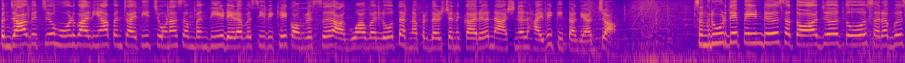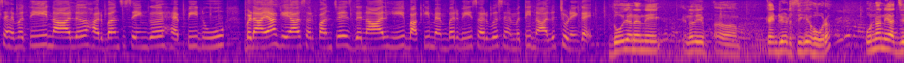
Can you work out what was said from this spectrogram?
ਪੰਜਾਬ ਵਿੱਚ ਹੋਣ ਵਾਲੀਆਂ ਪੰਚਾਇਤੀ ਚੋਣਾਂ ਸੰਬੰਧੀ ਡੇਰਾਬੱਸੀ ਵਿਖੇ ਕਾਂਗਰਸ ਆਗੂਆਂ ਵੱਲੋਂ ਧਰਨਾ ਪ੍ਰਦਰਸ਼ਨ ਕਰ ਨੈਸ਼ਨਲ ਹਾਈਵੇ ਕੀਤਾ ਗਿਆ ਜਾਮ। ਸੰਗਰੂਰ ਦੇ ਪਿੰਡ ਸਤੌਜ ਤੋਂ ਸਰਬ ਸਹਿਮਤੀ ਨਾਲ ਹਰਬੰਸ ਸਿੰਘ ਹੈਪੀ ਨੂੰ ਬਣਾਇਆ ਗਿਆ ਸਰਪੰਚ। ਇਸ ਦੇ ਨਾਲ ਹੀ ਬਾਕੀ ਮੈਂਬਰ ਵੀ ਸਰਬ ਸਹਿਮਤੀ ਨਾਲ ਚੁਣੇ ਗਏ। ਦੋ ਜਣੇ ਨੇ ਇਹਨਾਂ ਦੇ ਕੈਂਡੀਡੇਟ ਸੀਗੇ ਹੋਰ। ਉਹਨਾਂ ਨੇ ਅੱਜ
